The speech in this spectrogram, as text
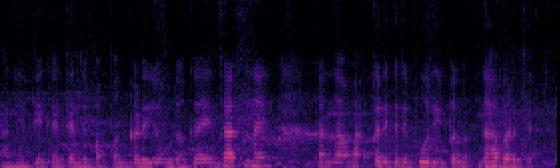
आणि ते काय त्यांच्या पप्पांकडे एवढं काही जात नाही. त्यांना कधी कधी पोरी पण घाबरते.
